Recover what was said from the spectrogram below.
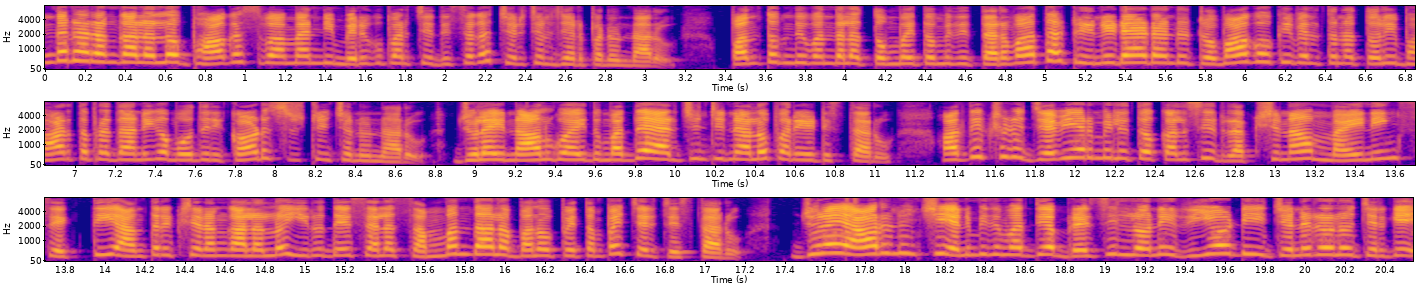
ఇంధన రంగాలలో భాగస్వామ్యాన్ని మెరుగుపరిచే దిశగా చర్చలు జరపనున్నారు. పంతొమ్మిది వందల తొంభై తొమ్మిది తర్వాత ట్రినిడాడ్ అండ్ టొబాగోకి వెళ్తున్న తొలి భారత ప్రధానిగా మోదీ రికార్డు సృష్టించనున్నారు. జూలై నాలుగు ఐదు మధ్య అర్జెంటీనాలో పర్యటిస్తారు. అధ్యక్షుడు జవియర్ మిలితో కలిసి రక్షణ మైనింగ్ శక్తి అంతరిక్ష రంగాలలో ఇరు దేశాల సంబంధాల బలోపేతంపై చర్చిస్తారు. జూలై ఆరు నుంచి ఎనిమిది మధ్య బ్రెజిల్లోని రియో డి జెనెరోలో జరిగే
